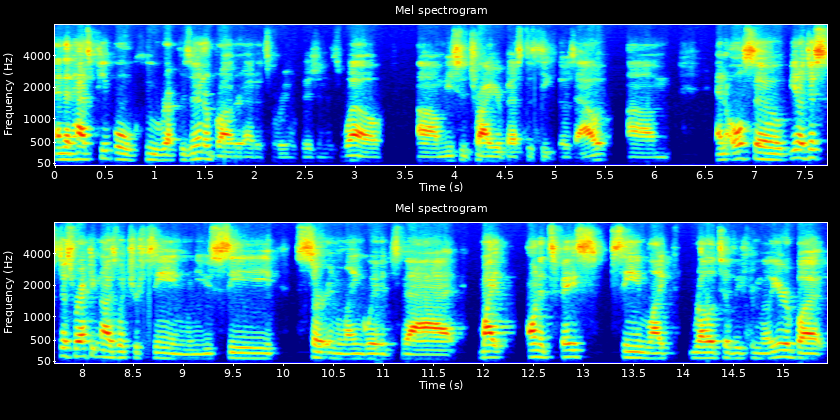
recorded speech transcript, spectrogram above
and that has people who represent a broader editorial vision as well um, you should try your best to seek those out. Um, and also, you know, just just recognize what you're seeing when you see certain language that might, on its face, seem like relatively familiar, but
